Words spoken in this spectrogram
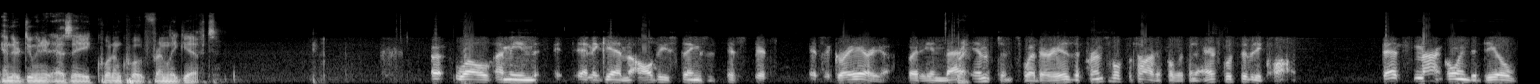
and they're doing it as a quote unquote friendly gift. Uh, well, I mean, and again, all these things, it's it's it's a gray area. But in that Right. instance, where there is a principal photographer with an exclusivity clause, that's not going to deal.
